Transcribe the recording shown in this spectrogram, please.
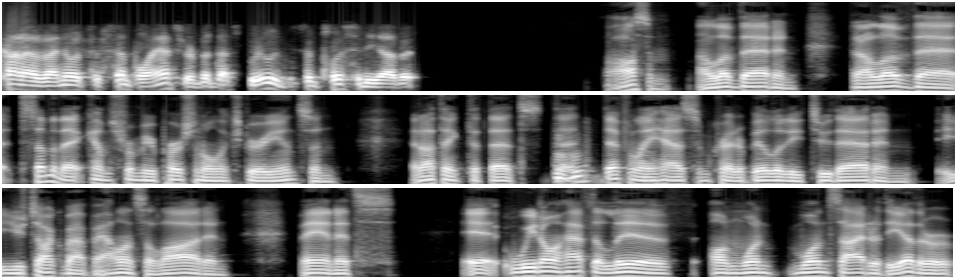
kind of, I know it's a simple answer, but that's really the simplicity of it. Awesome. I love that. And, and I love that some of that comes from your personal experience. And and I think that that's that mm-hmm. definitely has some credibility to that. And you talk about balance a lot, and man, it's it, we don't have to live on one one side or the other.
